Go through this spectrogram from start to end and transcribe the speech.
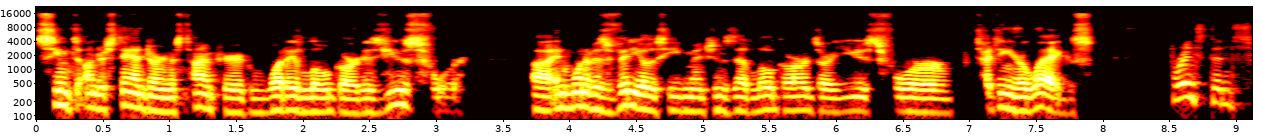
seem to understand during this time period what a low guard is used for. Uh, in one of his videos, he mentions that low guards are used for protecting your legs. For instance,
